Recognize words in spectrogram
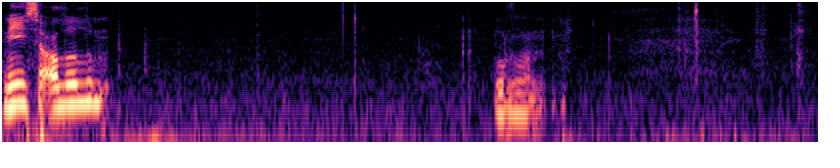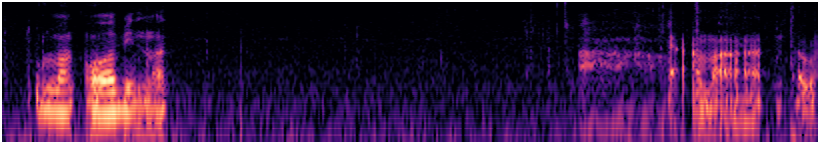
Neyse alalım. Dur lan. Dur lan abi lan. Aman tamam.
